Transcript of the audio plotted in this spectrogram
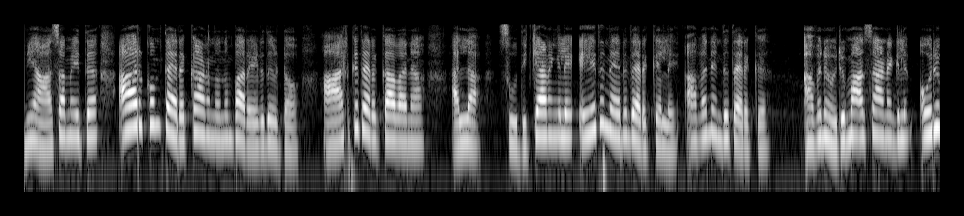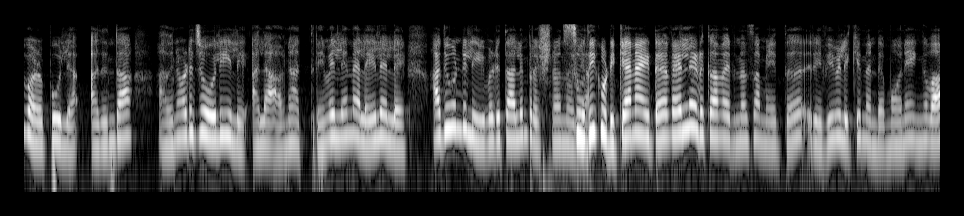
ഇനി ആ സമയത്ത് ആർക്കും തിരക്കാണെന്നൊന്നും പറയരുത് കേട്ടോ. ആർക്ക് തിരക്കാവാനാ? അല്ല സുതിക്കാണെങ്കിൽ ഏത് നേരം തിരക്കല്ലേ? അവൻ എന്ത് തിരക്ക്? അവൻ ഒരു മാസമാണെങ്കിലും ഒരു കുഴപ്പമില്ല. അതെന്താ? അവനവിടെ ജോലിയില്ലേ? അല്ല അവൻ അത്രയും വലിയ നിലയിലല്ലേ? അതുകൊണ്ട് ലീവ് എടുത്താലും പ്രശ്നമൊന്നും സുതി കുടിക്കാനായിട്ട് വെള്ളം എടുക്കാൻ വരുന്ന സമയത്ത് രവി വിളിക്കുന്നുണ്ട്. മോനെ ഇങ്ങ് വാ.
